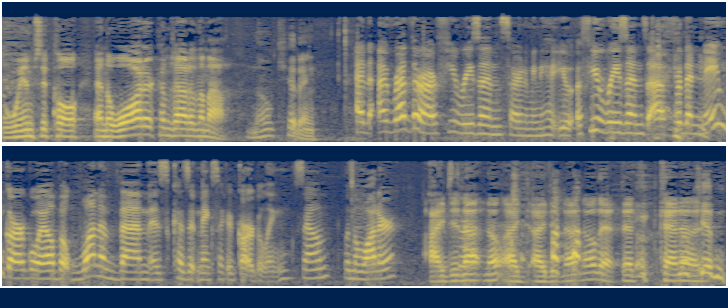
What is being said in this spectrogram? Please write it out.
whimsical, and the water comes out of the mouth. No kidding. And I read there are a few reasons, sorry, I didn't mean to hit you, a few reasons uh, for the name gargoyle, but one of them is because it makes like a gargling sound when the water. I did not know. I, I did not know that. That kind of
